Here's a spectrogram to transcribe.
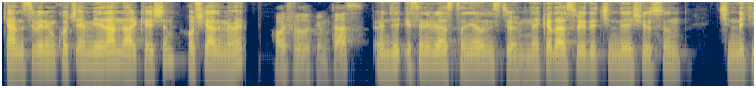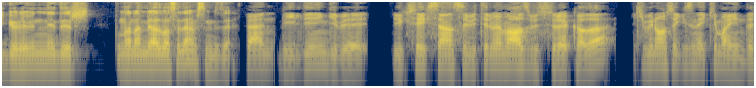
Kendisi benim Koç MBA'den de arkadaşım. Hoş geldin Mehmet. Hoş bulduk Mümtaz. Öncelikle seni biraz tanıyalım istiyorum. Ne kadar süredir Çin'de yaşıyorsun? Çin'deki görevin nedir? Bunlardan biraz bahseder misin bize? Ben bildiğin gibi yüksek lisansı bitirmeme az bir süre kala 2018'in Ekim ayında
